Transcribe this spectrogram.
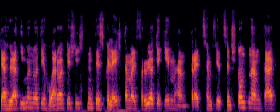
der hört immer nur die Horrorgeschichten, die es vielleicht einmal früher gegeben haben, 13, 14 Stunden am Tag,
